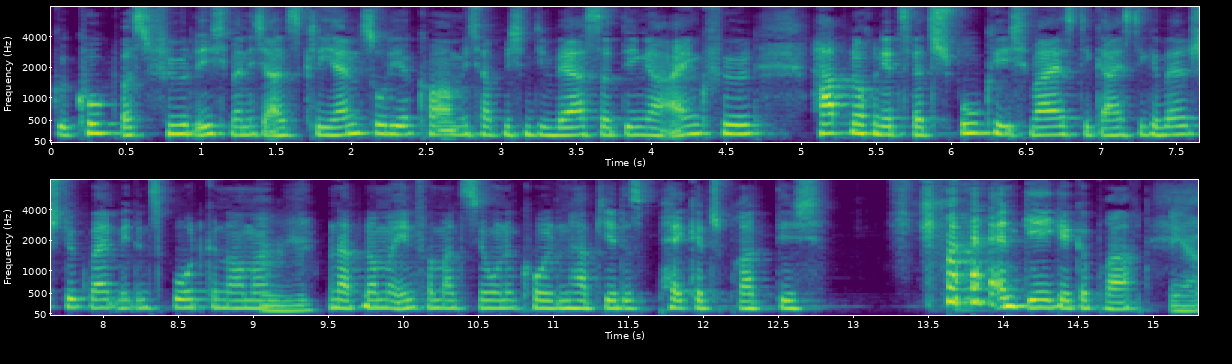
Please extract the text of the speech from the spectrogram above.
geguckt, was fühle ich, wenn ich als Klient zu dir komme. Ich habe mich in diverse Dinge eingefühlt, habe noch, und jetzt wird's spooky, ich weiß, die geistige Welt Stück weit mit ins Boot genommen mhm. und habe nochmal Informationen geholt und habe dir das Package praktisch entgegengebracht. Ja.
